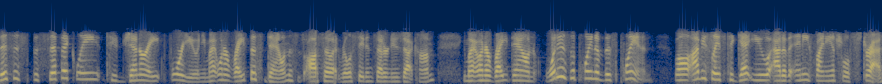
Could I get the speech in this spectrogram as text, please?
This is specifically to generate for you, and you might want to write this down. This is also at realestateinsidernews.com. You might want to write down what is the point of this plan? Well, obviously, it's to get you out of any financial stress.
